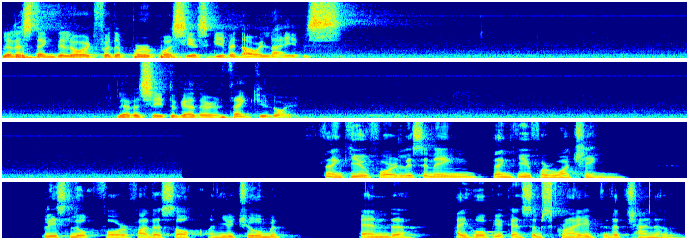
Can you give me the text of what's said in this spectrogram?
Let us thank the Lord for the purpose He has given our lives. Let us say together, Thank you, Lord. Thank you for listening. Thank you for watching. Please look for Father Soc on YouTube and uh, I hope you can subscribe to the channel.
